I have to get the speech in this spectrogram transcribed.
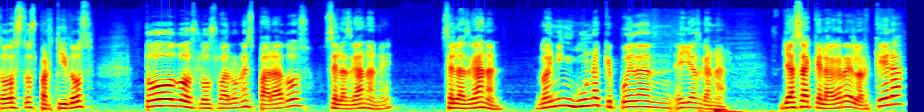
todos estos partidos, todos los balones parados se las ganan, ¿eh? Se las ganan. No hay ninguna que puedan ellas ganar. Ya sea que la agarre la arquera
